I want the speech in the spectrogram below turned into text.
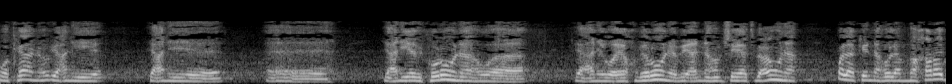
وكانوا يعني يعني آه، يعني يذكرونه ويعني ويخبرون بأنهم سيتبعونه ولكنه لما خرج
